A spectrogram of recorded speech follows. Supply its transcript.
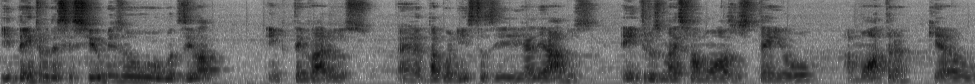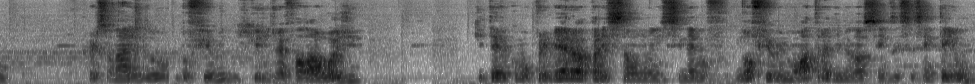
e dentro desses filmes o Godzilla em- tem vários é, antagonistas e aliados. Entre os mais famosos tem o a Mothra, que é o personagem do, do filme que a gente vai falar hoje, que teve como primeira aparição em cinema no filme Mothra de 1961.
